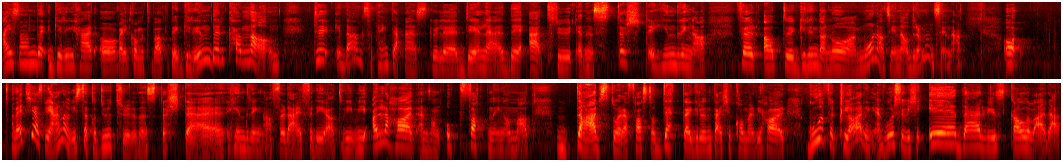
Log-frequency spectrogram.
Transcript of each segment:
Hei sann, det er Gry her, og velkommen tilbake til Gründerkanalen. Du, I dag så tenkte jeg jeg skulle dele det jeg tror er den største hindringa for at gründer når målene sine og drømmene sine. Og jeg vet ikke, jeg skulle gjerne visst hva du tror er den største hindringa for deg. fordi vi, vi, alle har en sånn oppfatning om at der står jeg fast, og dette er grunnen til jeg ikke kommer. Vi har gode forklaringer hvorfor vi ikke er der vi skal være.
